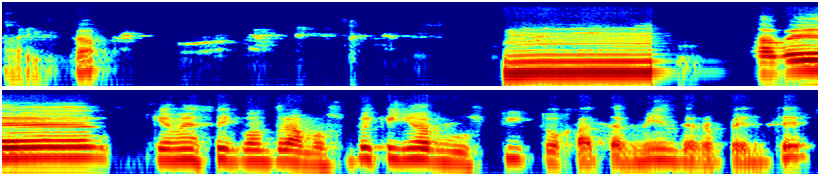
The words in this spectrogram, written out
Ahí está. Mm, a ver, ¿Qué más encontramos? Un pequeño arbustito acá también de repente.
